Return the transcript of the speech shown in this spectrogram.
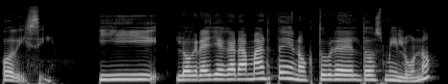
Odyssey y logra llegar a Marte en octubre del 2001.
